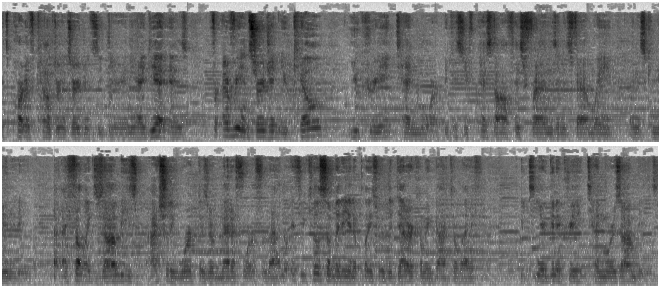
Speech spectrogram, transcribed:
it's part of counterinsurgency theory. And the idea is for every insurgent you kill, you create 10 more because you've pissed off his friends and his family and his community. I felt like zombies actually worked as a metaphor for that. If you kill somebody in a place where the dead are coming back to life, you're going to create 10 more zombies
